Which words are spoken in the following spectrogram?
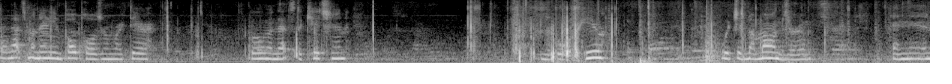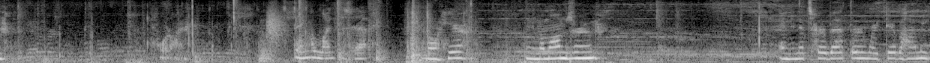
And that's my nanny and Paw Paw's room right there. Boom, and that's the kitchen. I'm gonna go over here, which is my mom's room. And then hold on. Dang, I like this hat. On here. In my mom's room. And then that's her bathroom right there behind me.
